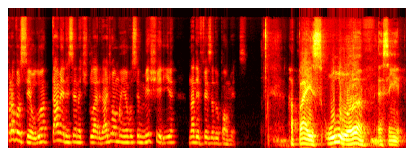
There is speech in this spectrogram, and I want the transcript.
Para você, o Luan está merecendo a titularidade ou amanhã você mexeria na defesa do Palmeiras? Rapaz, o Luan, assim,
